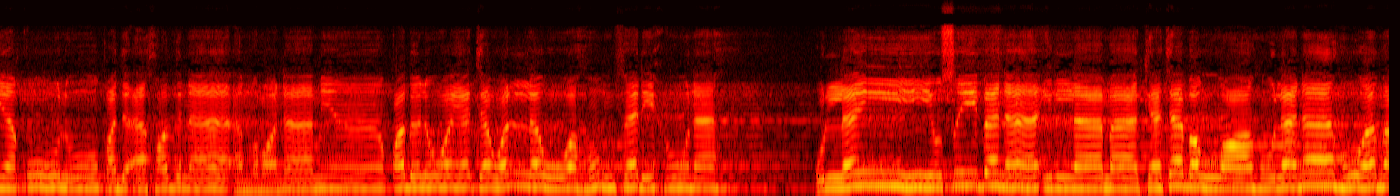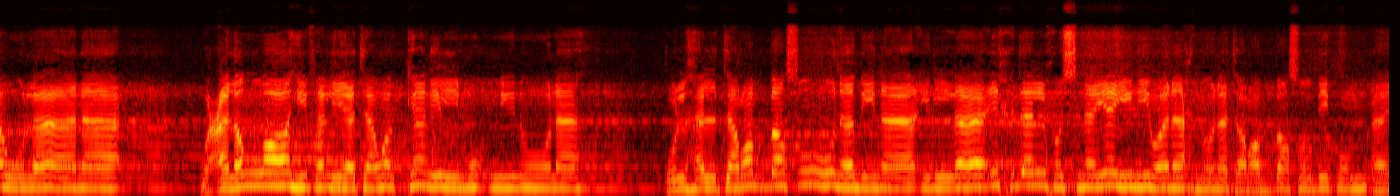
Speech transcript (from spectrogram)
يقولوا قد اخذنا امرنا من قبل ويتولوا وهم فرحون. قل لن يصيبنا الا ما كتب الله لنا هو مولانا وعلى الله فليتوكل المؤمنون قل هل تربصون بنا الا احدى الحسنيين ونحن نتربص بكم ان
